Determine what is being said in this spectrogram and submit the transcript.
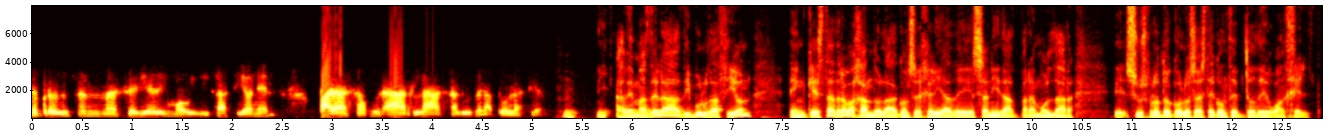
se producen una serie de inmovilizaciones para asegurar la salud de la población. Y además de la divulgación, ¿en qué está trabajando la Consejería de Sanidad para moldar eh, sus protocolos a este concepto de One Health?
